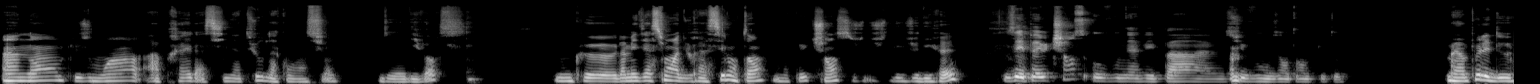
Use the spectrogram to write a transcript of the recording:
un an plus ou moins après la signature de la convention de divorce. Donc euh, la médiation a duré assez longtemps, on n'a pas eu de chance, je, dirais. Vous n'avez pas eu de chance ou vous n'avez pas euh, su vous entendre plus tôt? Mais un peu les deux.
